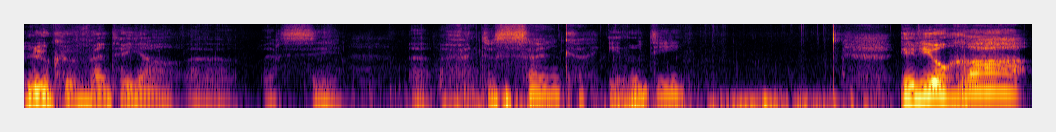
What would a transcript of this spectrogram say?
Luc 21, euh, verset 25, euh, il nous dit, il y aura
